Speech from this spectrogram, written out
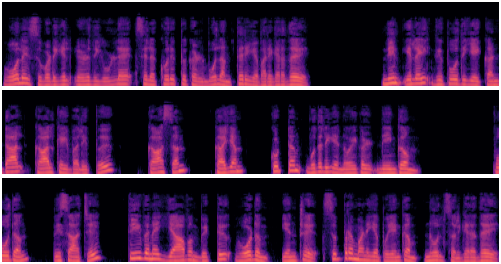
ஓலை சுவடியில் எழுதியுள்ள சில குறிப்புகள் மூலம் தெரிய வருகிறது. நின் இலை விபூதியை கண்டால் கால்கை வலிப்பு காசம் கயம் குட்டம் முதலிய நோய்கள் நீங்கும். பூதம் பிசாச்சு தீவனை யாவம் விட்டு ஓடும் என்று சுப்பிரமணிய புயங்கம் நூல் சொல்கிறது.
